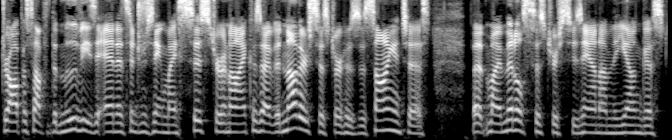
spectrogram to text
drop us off at the movies. And it's interesting, my sister and I, because I have another sister who's a scientist, but my middle sister Suzanne, I'm the youngest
